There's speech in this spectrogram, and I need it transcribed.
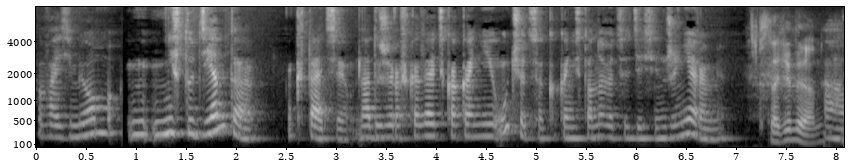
возьмем не студента, кстати, надо же рассказать, как они учатся, как они становятся здесь инженерами. Кстати, да. А,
